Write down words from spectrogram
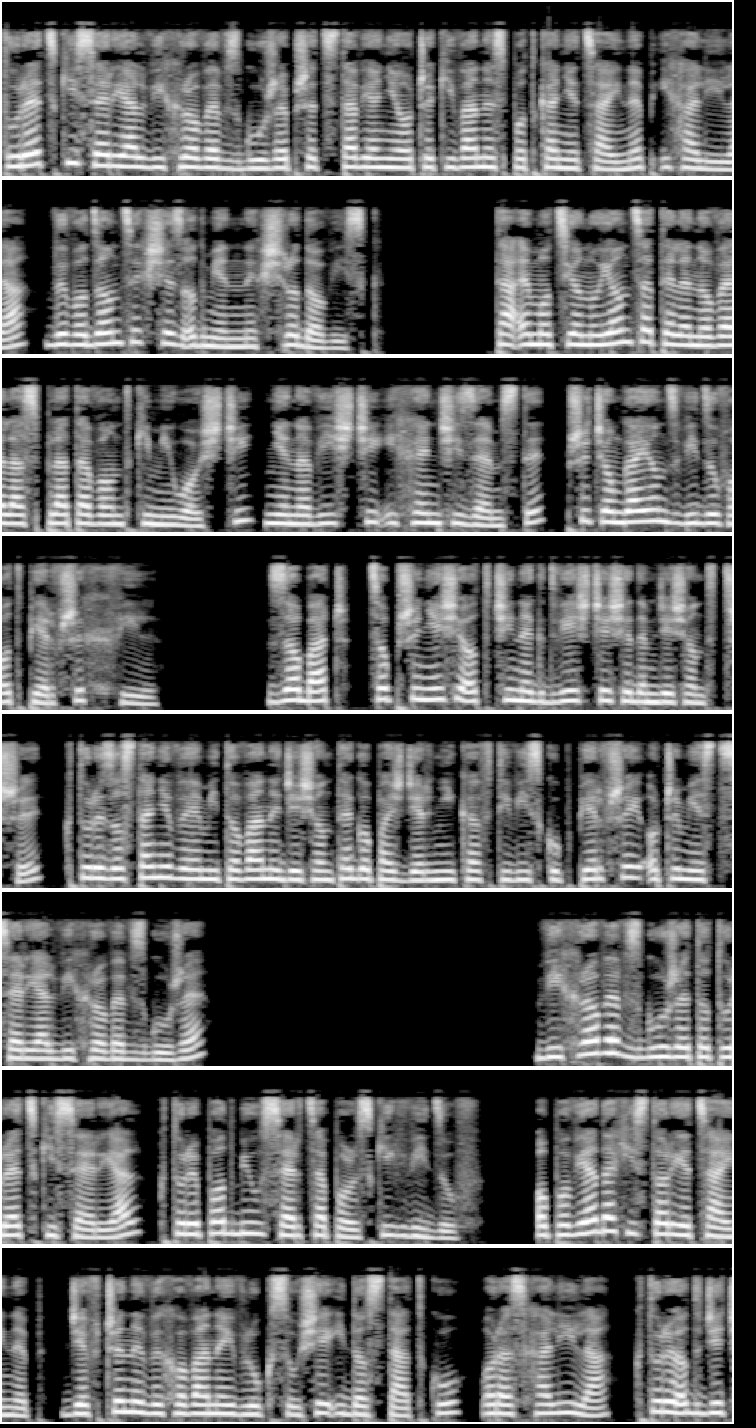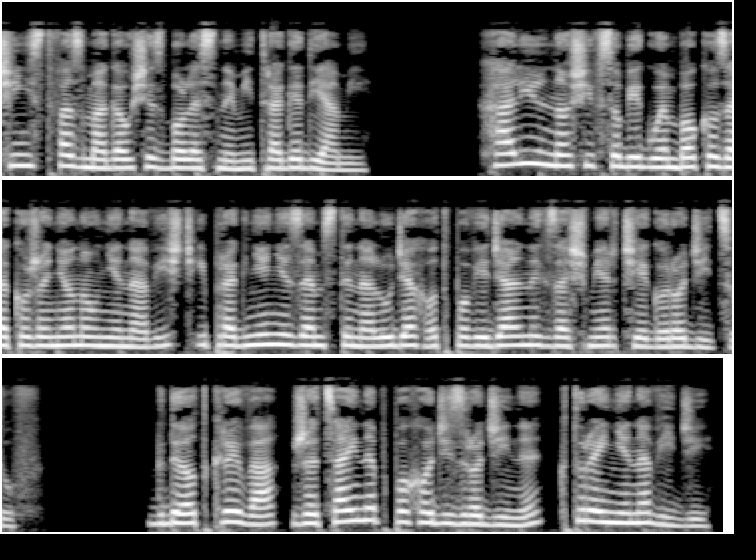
Turecki serial Wichrowe Wzgórze przedstawia nieoczekiwane spotkanie Cajnep i Halila, wywodzących się z odmiennych środowisk. Ta emocjonująca telenowela splata wątki miłości, nienawiści i chęci zemsty, przyciągając widzów od pierwszych chwil. Zobacz, co przyniesie odcinek 273, który zostanie wyemitowany 10 października w TV Skup pierwszej o czym jest serial Wichrowe Wzgórze? Wichrowe Wzgórze to turecki serial, który podbił serca polskich widzów. Opowiada historię Cajnep, dziewczyny wychowanej w luksusie i dostatku, oraz Halila, który od dzieciństwa zmagał się z bolesnymi tragediami. Halil nosi w sobie głęboko zakorzenioną nienawiść i pragnienie zemsty na ludziach odpowiedzialnych za śmierć jego rodziców. Gdy odkrywa, że Cajnep pochodzi z rodziny, której nienawidzi.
